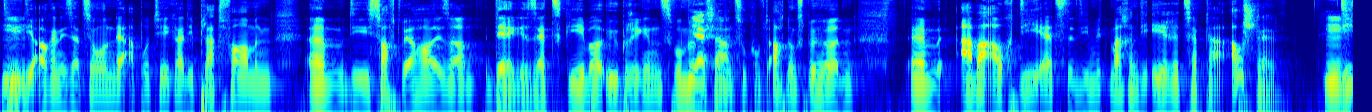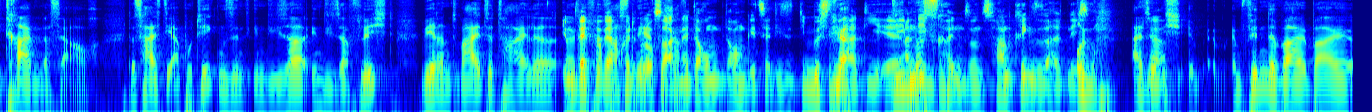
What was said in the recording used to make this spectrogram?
Die, mhm. die Organisationen der Apotheker, die Plattformen, ähm, die Softwarehäuser, der Gesetzgeber übrigens, womöglich ja, dann in Zukunft Ordnungsbehörden, ähm, aber auch die Ärzte, die mitmachen, die E-Rezepte ausstellen. Mhm. Die treiben das ja auch. Das heißt, die Apotheken sind in dieser, in dieser Pflicht, während weite Teile. Im äh, Wettbewerb könnte man auch sagen, ne? darum, darum geht es ja. Die, die müssen ja, ja die, äh, die annehmen müssen. können, sonst haben, kriegen sie halt nicht. Und so. Also ja. ich äh, empfinde bei, bei,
